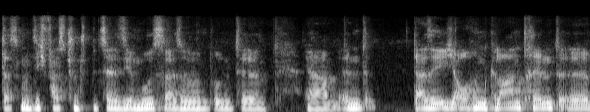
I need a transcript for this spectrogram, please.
dass man sich fast schon spezialisieren muss. Also und äh, ja, und da sehe ich auch einen klaren Trend äh,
